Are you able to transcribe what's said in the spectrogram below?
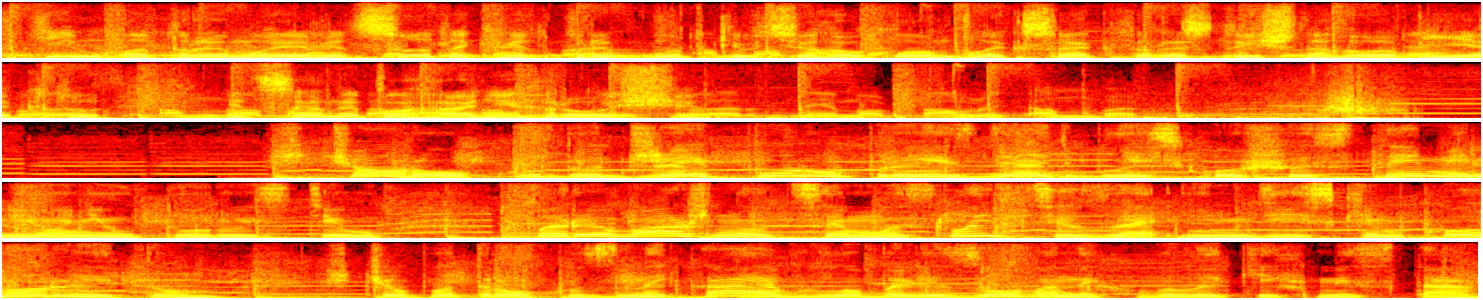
Втім, отримує відсоток від прибутків цього комплексу як туристичного об'єкту, і це непогані гроші. Щороку до Джайпуру приїздять близько 6 мільйонів туристів. Переважно це мисливці за індійським колоритом, що потроху зникає в глобалізованих великих містах.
